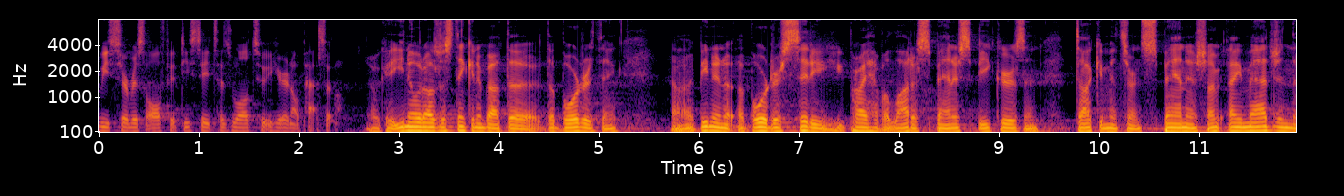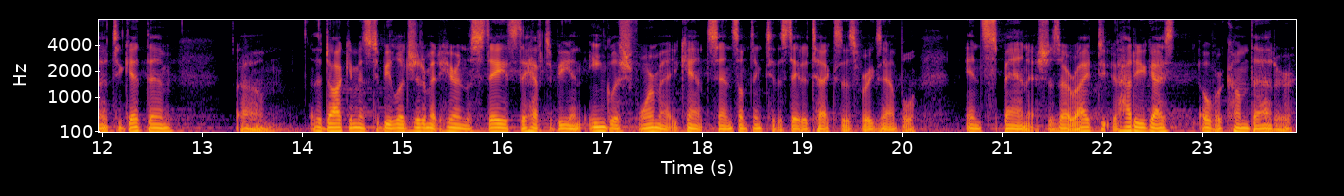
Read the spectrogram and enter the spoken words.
we service all 50 states as well too here in El Paso. Okay, you know what? I was just thinking about the the border thing. Uh, being in a, border city, you probably have a lot of Spanish speakers, and documents are in Spanish. I, I imagine that to get them, um, the documents to be legitimate here in the states, they have to be in English format. You can't send something to the state of Texas, for example, in Spanish. Is that right? Do, how do you guys overcome that, or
